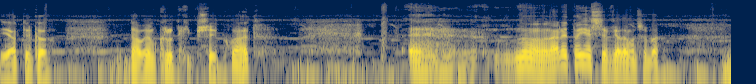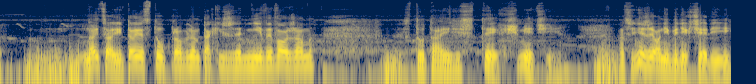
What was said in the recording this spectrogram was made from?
Ja tylko dałem krótki przykład. E, No, no ale to jeszcze wiadomo, trzeba. No i co? I to jest tu problem taki, że nie wywożą tutaj tych śmieci. Znaczy nie, że oni by nie chcieli.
